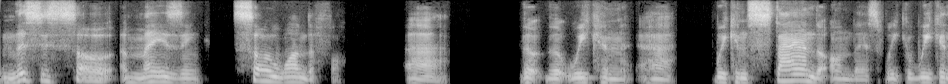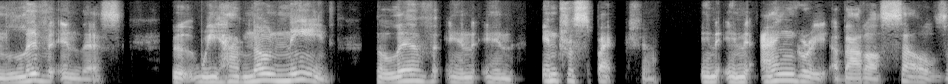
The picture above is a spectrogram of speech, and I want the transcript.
And this is so amazing, so wonderful uh, that, that we can uh, we can stand on this. We can we can live in this. That we have no need to live in in introspection in, in angry about ourselves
